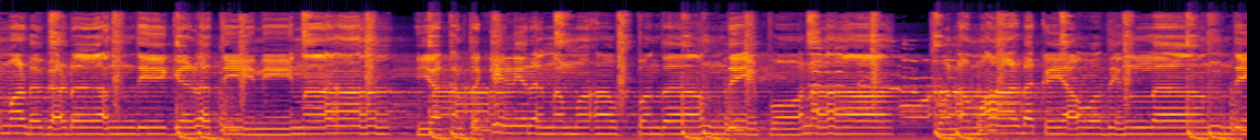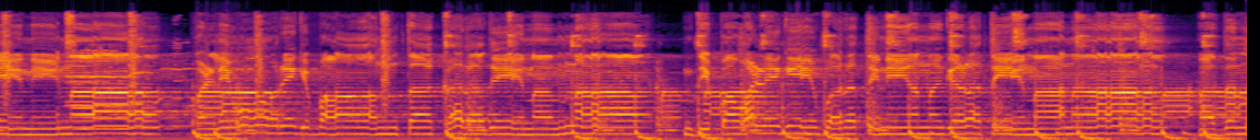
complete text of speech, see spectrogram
ಮಾಡಗಡ ಅಂದಿ ಗೆಳತಿ ನೀನ. ಯಾಕಂತ ಕೇಳಿರ ನಮ್ಮ ಅಪ್ಪಂದ ಅಂದೆ ಪೋನ. ಪೋನ ಮಾಡಕ ಯಾವುದಿಲ್ಲ ಅಂದೆ ನೀನಾ. ಹೊಳ್ಳಿ ಊರಿಗೆ ಬಾ ಅಂತ ಕರದೆ ನನ್ನ. ದೀಪಾವಳಿಗೆ ಬರತೀನಿ ಅನ್ನ ಗೆಳತಿ ನಾನ. ಅದನ್ನ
